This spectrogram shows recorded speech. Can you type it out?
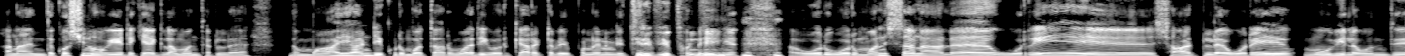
ஆனா இந்த கொஸ்டின் உங்ககிட்ட கேட்கலாமான்னு தெரியல. இந்த மாயாண்டி குடும்பத்தார் மாதிரி ஒரு கேரக்டர் எப்படின்னு நீங்க திருப்பி பண்ணுவீங்க. ஒரு ஒரு மனுஷனால ஒரே ஷார்ட்ல ஒரே மூவில வந்து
